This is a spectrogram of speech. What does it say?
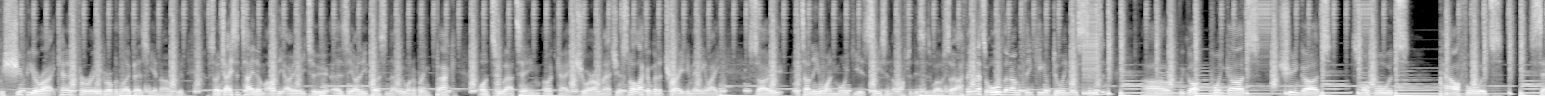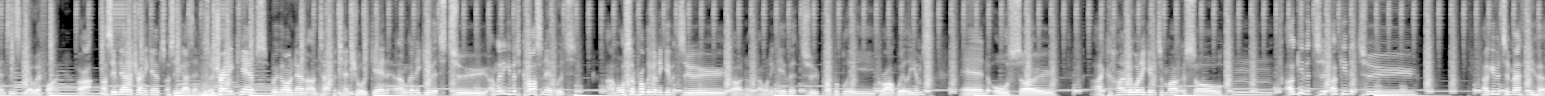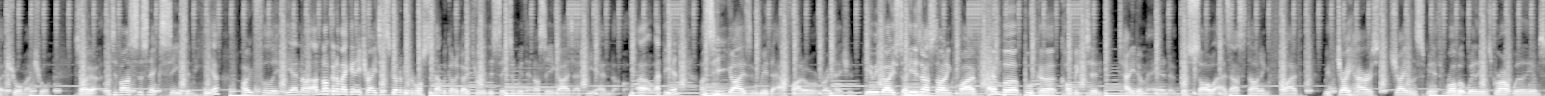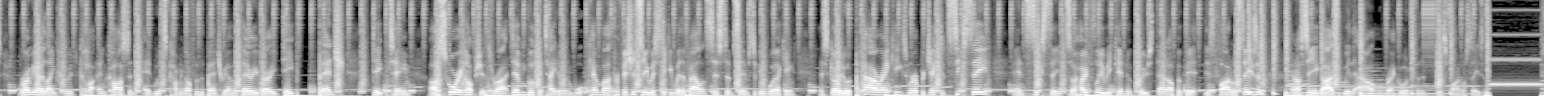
we should be alright. Kenneth Faried, Robin Lopez, yeah, no, I'm good. So Jayson Tatum are the only two, as the only person that we want to bring back onto our team. Okay, sure, I'll match it. It's not like I'm going to trade him anyway, so it's only one more year season after this as well. So I think that's all that I'm thinking of doing this season. Uh, we got point guards, shooting guards, small forwards, power forwards, centers. Yeah, we're fine. Alright, I'll see him down at training camps. I'll see you guys then. So training camps, we're going down to untapped potential again, and I'm gonna give it to I'm gonna give it to Carson Edwards. I'm also probably gonna give it to oh no, I wanna give it to probably Grant Williams. And also I kinda wanna give it to Marc Gasol. Mm, I'll give it to I'll give it to I'll give it to Matthew Hurt. Sure, mate, sure. So let's advance to this next season here. Hopefully, yeah, no, I'm not going to make any trades. This is going to be the roster that we're going to go through this season with, and I'll see you guys at the end. Uh, at the end, I'll see you guys with our final rotation. Here we go. So here's our starting five: Kemba, Booker, Covington, Tatum, and Gasol as our starting five with Joe Harris, Jalen Smith, Robert Williams, Grant Williams, Romeo Langford, and Carson Edwards coming off of the bench. We have a very, very deep bench deep team. Uh, scoring options, right. Devin Booker, Tatum, and Kemba. Proficiency, we're sticking with a balanced system, seems to be working. Let's go to a power rankings. We're a projected 6 seed and 6 seed. So hopefully we can boost that up a bit this final season. And I'll see you guys with our record for the, this final season.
